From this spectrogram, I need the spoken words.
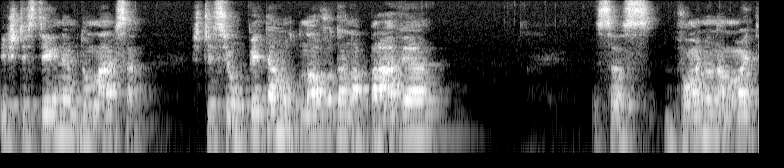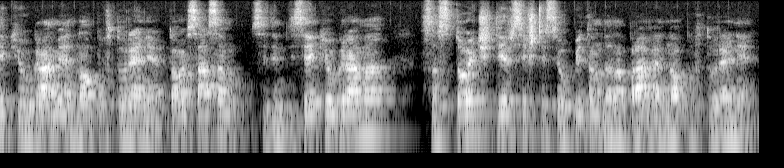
и ще стигнем до макса. Ще се опитам отново да направя с двойно на моите килограми едно повторение. Тоест аз съм 70 кг, с 140 ще се опитам да направя едно повторение.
